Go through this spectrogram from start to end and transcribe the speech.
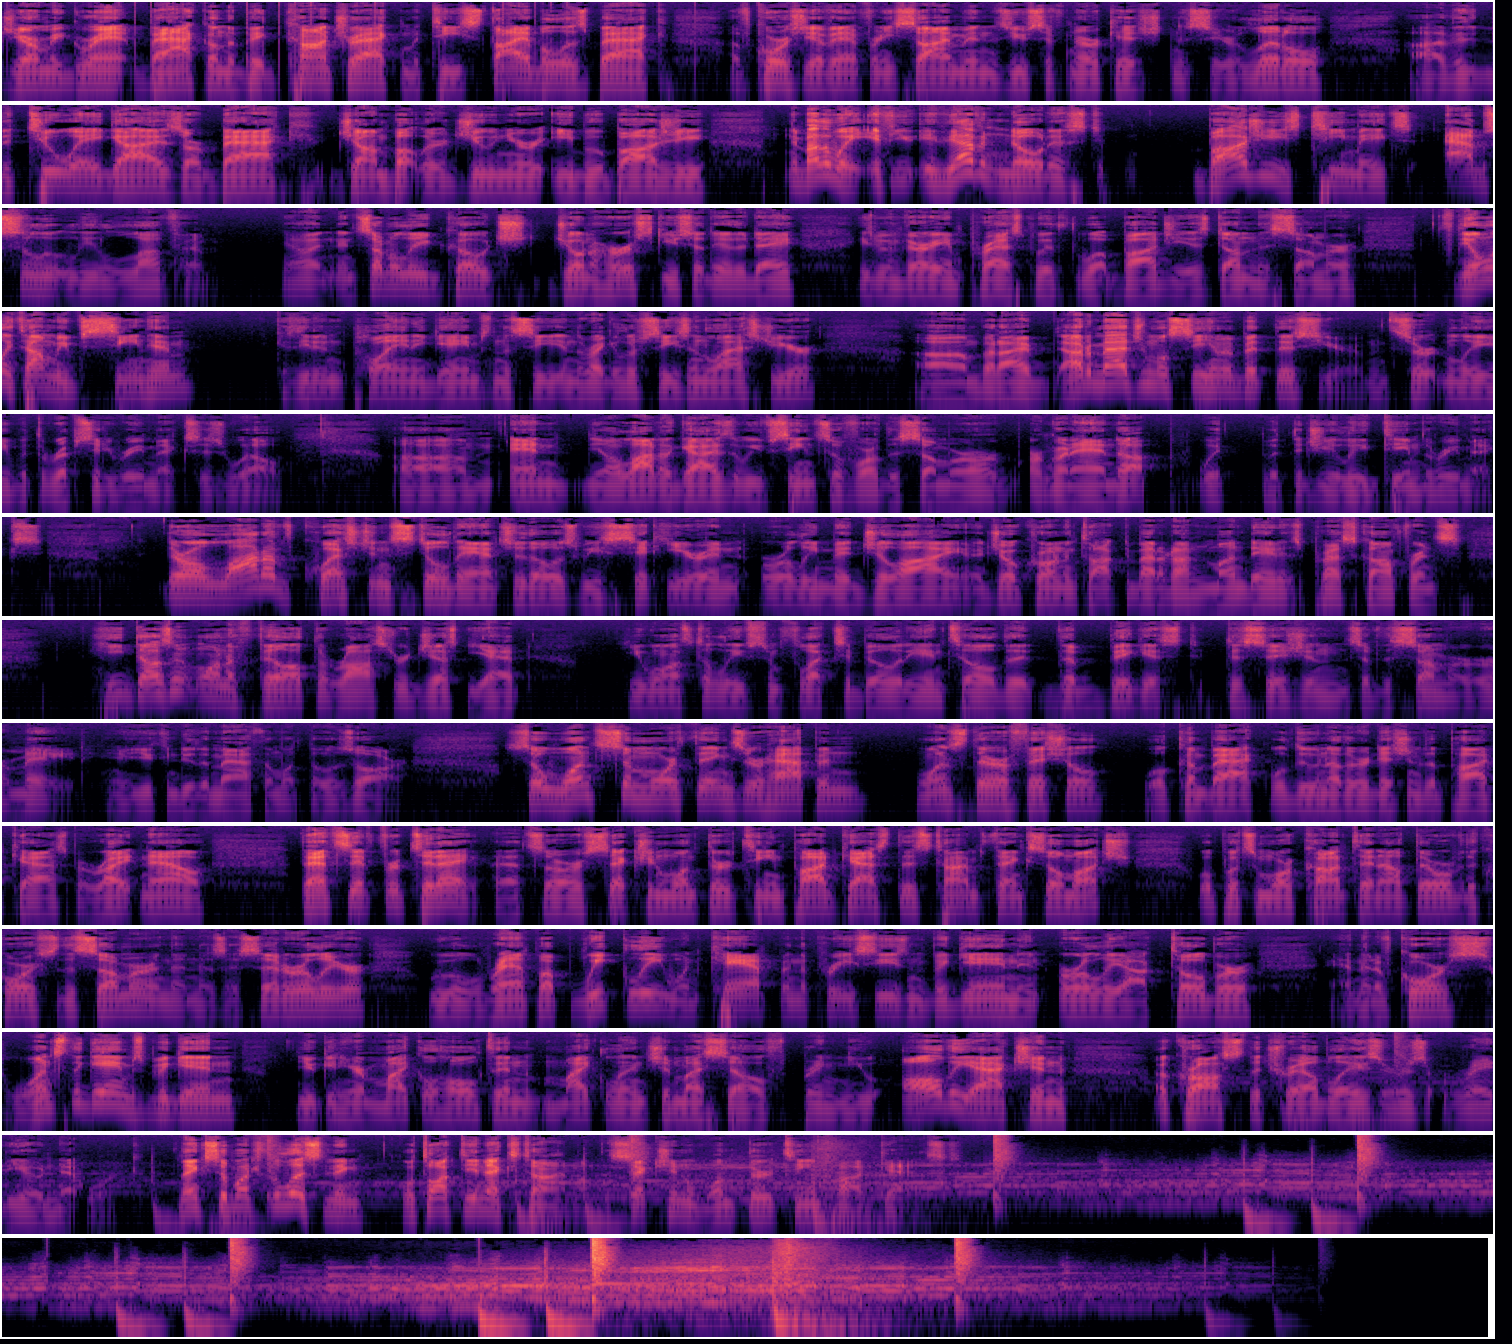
Jerami Grant back on the big contract. Matisse Thybulle is back. Of course, you have Anfernee Simons, Jusuf Nurkic, Nassir Little. Uh, the, the two way guys are back. John Butler Jr., Ibou Badji. And by the way, if you if you haven't noticed, Badji's teammates absolutely love him. You know, and, and summer league coach Jonah Hurst, said the other day, he's been very impressed with what Badji has done this summer. It's the only time we've seen him because he didn't play any games in the se- in the regular season last year. Um, but I, I'd imagine we'll see him a bit this year, and certainly with the Rip City remix as well. Um, and you know, a lot of the guys that we've seen so far this summer are, are going to end up with, with the G League team, the remix. There are a lot of questions still to answer, though, as we sit here in early mid July. Joe Cronin talked about it on Monday at his press conference. He doesn't want to fill out the roster just yet. He wants to leave some flexibility until the, the biggest decisions of the summer are made. You, know, you can do the math on what those are. So once some more things are happened, once they're official, we'll come back. We'll do another edition of the podcast. But right now, that's it for today. That's our Section 113 podcast this time. Thanks so much. We'll put some more content out there over the course of the summer. And then, as I said earlier, we will ramp up weekly when camp and the preseason begin in early October. And then, of course, once the games begin, you can hear Michael Holton, Mike Lynch, and myself bringing you all the action across the Trailblazers radio network. Thanks so much for listening. We'll talk to you next time on the Section 113 podcast.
